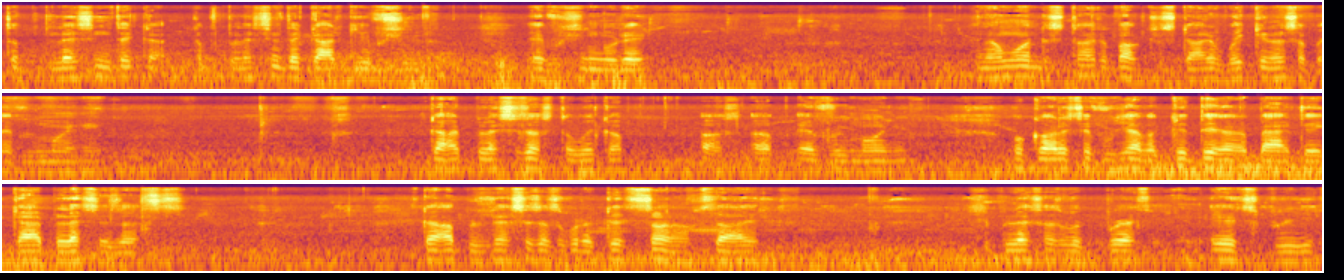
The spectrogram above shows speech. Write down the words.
the blessings that God, the blessings that God gives you every single day. And I wanted to start about just God waking us up every morning. God blesses us to wake up us up every morning. Regardless if we have a good day or a bad day, God blesses us. God blesses us with a good sun outside. He blesses us with breath and air to breathe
